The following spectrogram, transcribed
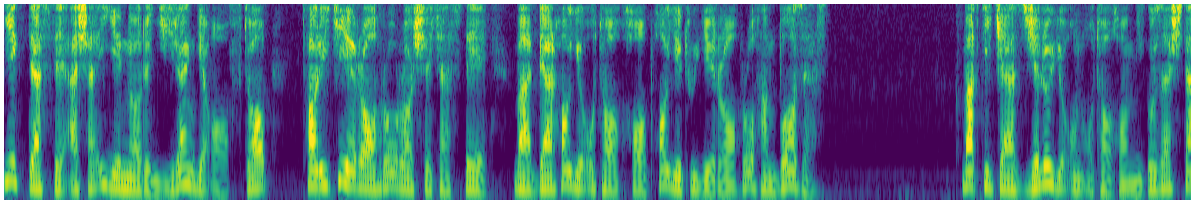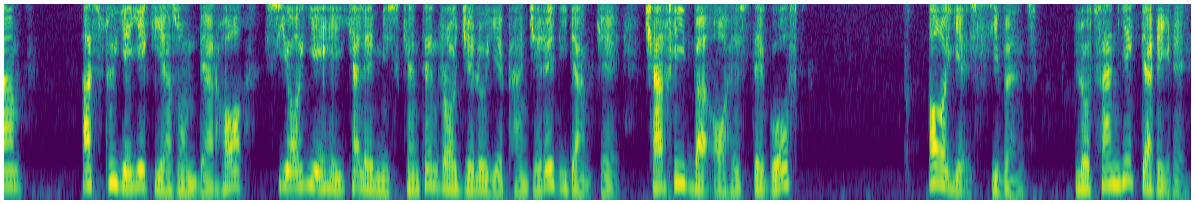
یک دست اشعه نارنجی رنگ آفتاب تاریکی راهرو را شکسته و درهای اتاق خوابهای توی راهرو هم باز است. وقتی که از جلوی اون اتاقها میگذشتم از توی یکی از اون درها سیاهی هیکل میسکنتن را جلوی پنجره دیدم که چرخید و آهسته گفت آقای استیونز لطفا یک دقیقه.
